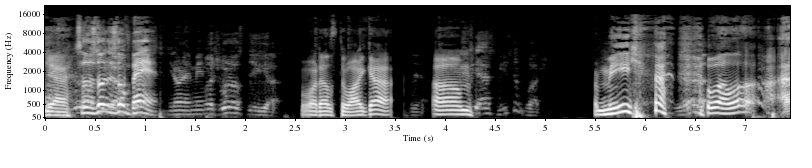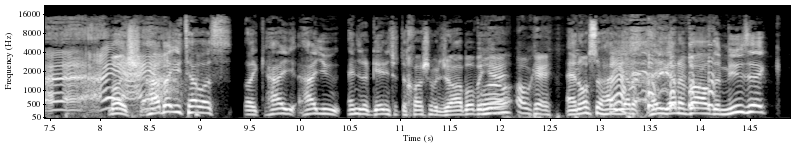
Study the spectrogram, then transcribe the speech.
Yeah. So there's no, there's no band. You know what I mean? What else do you got? What else do I got? Um, Ask you some questions. Me? well, uh, I, Moish, I- how about you tell us like how you, how you ended up getting such a hush of a job over well, here, okay. and also how you got how you got involved in music?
